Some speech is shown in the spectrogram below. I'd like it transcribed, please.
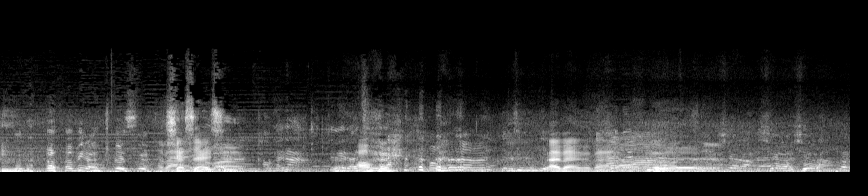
真的非常特色。下次来吃。烤台大，这边来好。拜拜拜拜。谢了，谢了，谢了。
